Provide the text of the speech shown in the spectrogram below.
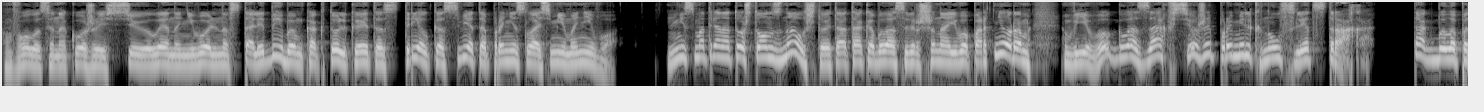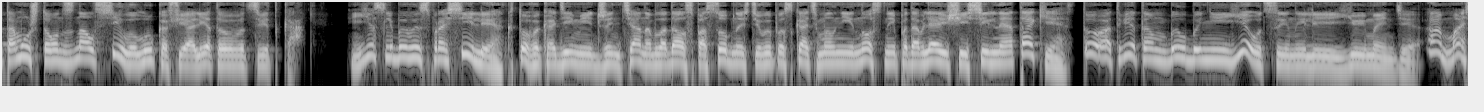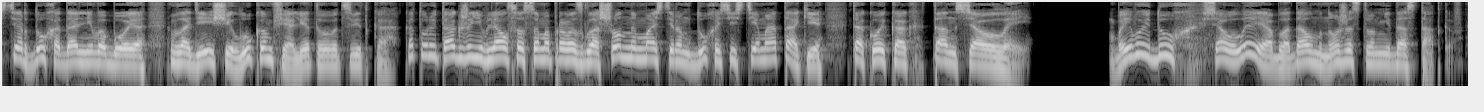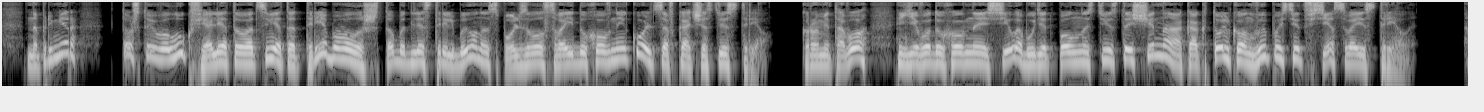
Волосы на коже Сюэлена невольно встали дыбом, как только эта стрелка света пронеслась мимо него. Несмотря на то, что он знал, что эта атака была совершена его партнером, в его глазах все же промелькнул след страха. Так было потому, что он знал силу лука фиолетового цветка. Если бы вы спросили, кто в Академии Джентян обладал способностью выпускать молниеносные подавляющие сильные атаки, то ответом был бы не Еуцин или Юймэнди, а мастер духа дальнего боя, владеющий луком фиолетового цветка, который также являлся самопровозглашенным мастером духа системы атаки, такой как Тан Сяолэй. Боевой дух Сяолэя обладал множеством недостатков. Например, то, что его лук фиолетового цвета требовал, чтобы для стрельбы он использовал свои духовные кольца в качестве стрел. Кроме того, его духовная сила будет полностью истощена, как только он выпустит все свои стрелы.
